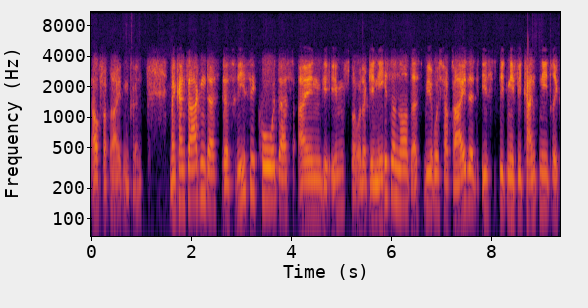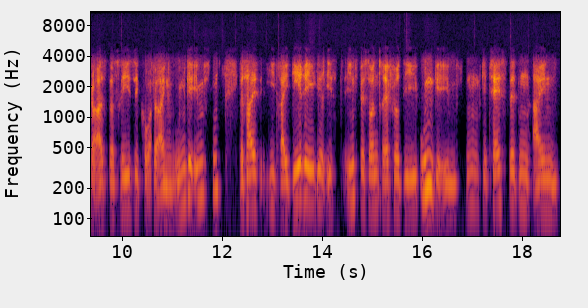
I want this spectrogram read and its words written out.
auch verbreiten können. Man kann sagen, dass das Risiko, dass ein Geimpfter oder Genesener das Virus verbreitet, ist signifikant niedriger als das Risiko für einen Ungeimpften. Das heißt, die 3G-Regel ist insbesondere für die Ungeimpften, Getesteten ein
